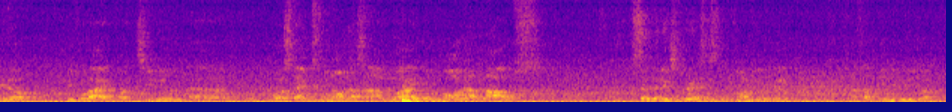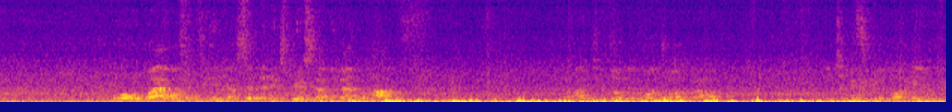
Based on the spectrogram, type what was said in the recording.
You know, before I continue, um, most times we don't understand why the Lord allows certain experiences to come your way as an individual. But while I was a teenager, certain experiences I began to have, I developed the culture of uh, intimacy with Lord anyway,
